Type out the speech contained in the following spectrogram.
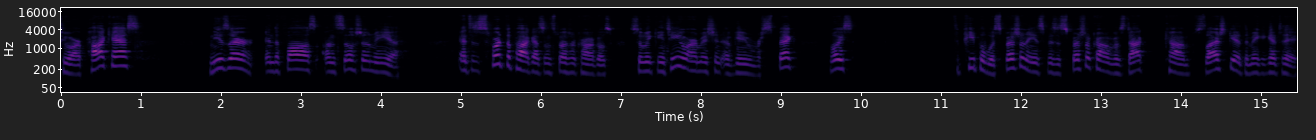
to our podcast, newsletter, and to follow us on social media. And to support the podcast on Special Chronicles so we continue our mission of giving respect, voice to people with special needs, visit specialchronicles.com slash give to make a gift today.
